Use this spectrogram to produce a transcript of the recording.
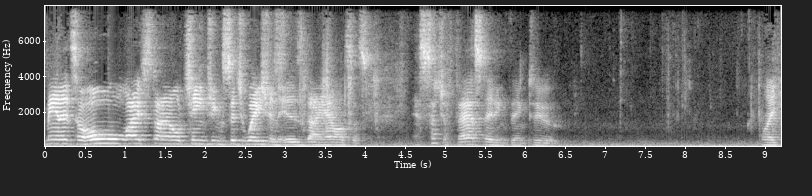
man, it's a whole lifestyle changing situation is dialysis. It's such a fascinating thing too. Like,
